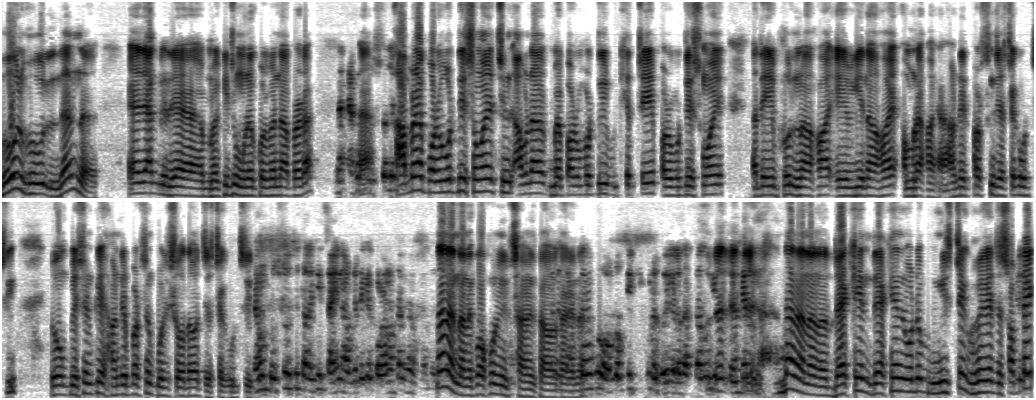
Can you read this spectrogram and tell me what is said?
ভুল ভুল জানেন না? যাক, কিছু মনে করবেন না আপনারা। হ্যাঁ, আমরা পরবর্তী সময়ে আমরা পরবর্তী ক্ষেত্রে পরবর্তী সময় যাতে এই ভুল না হয় এই ইয়ে না হয় আমরা হান্ড্রেড পার্সেন্ট চেষ্টা করছি এবং পেশেন্টকে হান্ড্রেড পার্সেন্ট পরিষেবা দেওয়ার চেষ্টা করছি। করানো না না না না কখনই খাওয়া থাকে না। হয়ে না না না? না দেখেন দেখেন ওটা মিস্টেক হয়ে গেছে সবটাই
